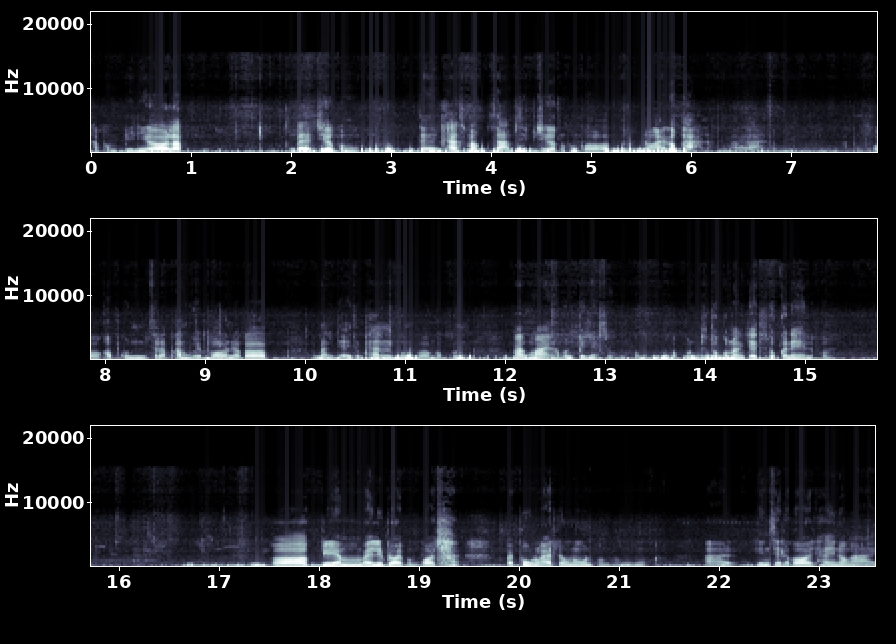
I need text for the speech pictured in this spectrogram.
ครับผมปีนี้ก็รับแปดเชือกผม แต่ช้างสมัครสามสิบเชือกผมก็น้องไอ้ก็ผ่านผมผ่านผมก็ขอบคุณสำหรับคำอวยพร แล้วก็กำลังใจทุกท่าน ผมก็ขอบคุณมากมายครับผมเป็นอย่างสูงขอบคุณทุกๆกำลังใจทุกๆคะแนนนะผมก็เตรียมไว้เรียบร้อย ผมก็จะไปพูกน้องไอายตรงโน้นผมลงกินเสร็จแล้วก็ให้น้องอาย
